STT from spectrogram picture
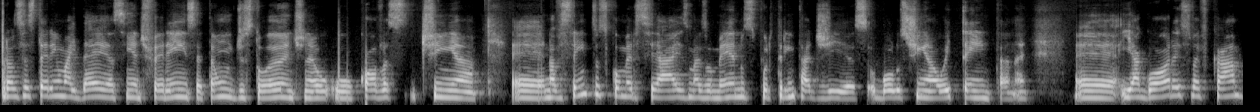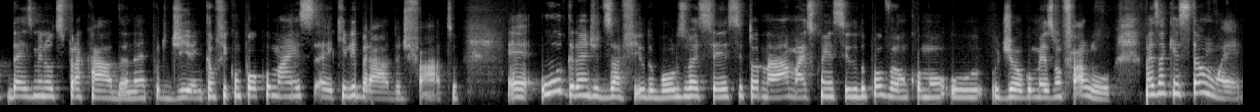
Para vocês terem uma ideia, assim, a diferença é tão distoante, né? O, o Covas tinha é, 900 comerciais, mais ou menos, por 30 dias. O Boulos tinha 80, né? É, e agora isso vai ficar 10 minutos para cada, né, por dia. Então fica um pouco mais é, equilibrado, de fato. É, o grande desafio do Boulos vai ser se tornar mais conhecido do povão, como o, o Diogo mesmo falou. Mas a questão é,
